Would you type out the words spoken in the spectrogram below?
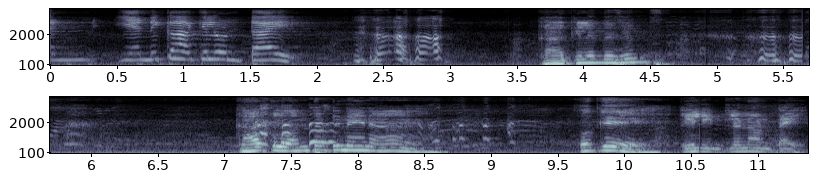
ఎన్ని ఎన్ని కాకిలు ఉంటాయి? కాకిలు ఇన్ ద సెన్స్? కాకులు వన్ థర్టీ నైనా ఓకే. వీళ్ళు ఇంట్లోనే ఉంటాయి.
